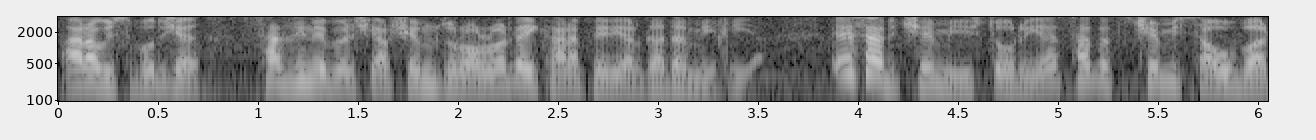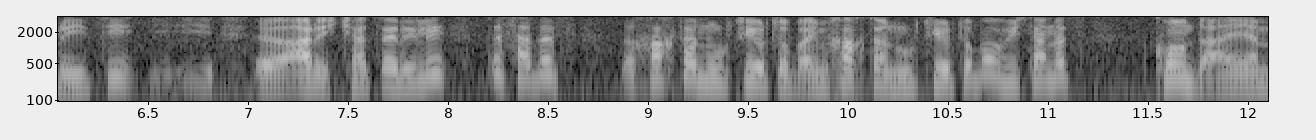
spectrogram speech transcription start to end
არავის ბოდიშა საძინებელში არ შემძროლ ვარ და იქ არაფერი არ გადამიღია. ეს არის ჩემი ისტორია, სადაც ჩემი საუბარი იცი არის ჩაწერილი და სადაც ხახთან ურთიერთობა, იმ ხახთან ურთიერთობა ვისთანაც მქონდა აი ამ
